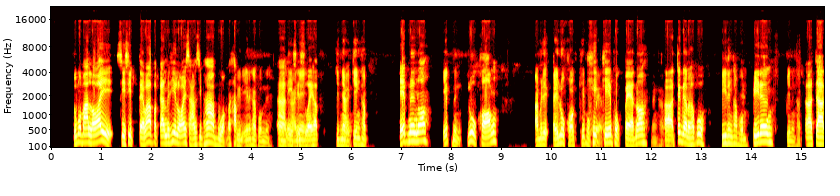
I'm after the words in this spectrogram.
ๆสูงประมาณร้อยสี่สิบแต่ว่าประกันไปที่ร้อยสามสิบห้าบวกนะครับ ยืนเองนะครับผมเนี่ยอ่านี่ขายสวยๆครับ กินใหญ่เก่งครับ F หนึ่งเนาะ F หนึ่งลูกของอเมริกไอ้ลูกของเคหก K แปด K หกแปดเนาะนะครับอ่าจักเดือนเหรอครับผู้ปีหนึ่งครับผม ปีหนึ่งปีหนึ่งครับอ่าจาก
